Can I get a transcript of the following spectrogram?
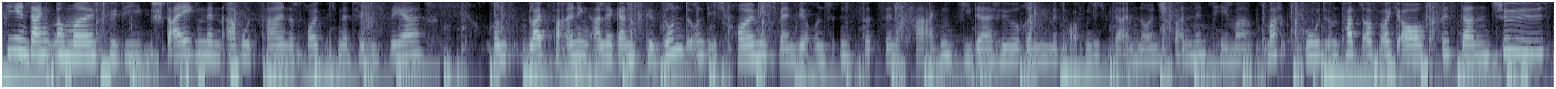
vielen Dank nochmal für die steigenden Abozahlen. Das freut mich natürlich sehr. Und bleibt vor allen Dingen alle ganz gesund und ich freue mich, wenn wir uns in 14 Tagen wieder hören mit hoffentlich wieder einem neuen spannenden Thema. Macht's gut und passt auf euch auf. Bis dann. Tschüss.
